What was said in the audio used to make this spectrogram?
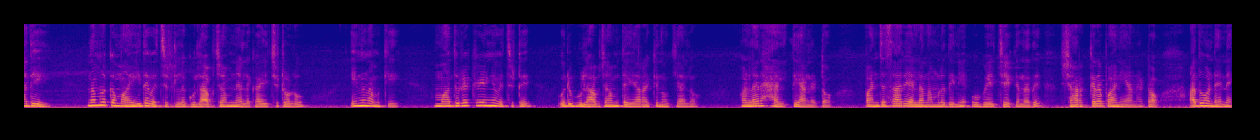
അതെ നമ്മളൊക്കെ മൈദ വെച്ചിട്ടുള്ള ഗുലാബ് ജാമുനല്ലേ കഴിച്ചിട്ടുള്ളൂ? ഇന്ന് നമുക്ക് മധുരക്കിഴങ്ങ് വെച്ചിട്ട് ഒരു ഗുലാബ് ജാമുൻ തയ്യാറാക്കി നോക്കിയാലോ? വളരെ ഹെൽത്തിയാണ് കേട്ടോ പഞ്ചസാരയല്ല നമ്മളിതിന് ഉപയോഗിച്ചേക്കുന്നത്. ശർക്കര പാനിയാണ് കേട്ടോ അതുകൊണ്ട് തന്നെ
